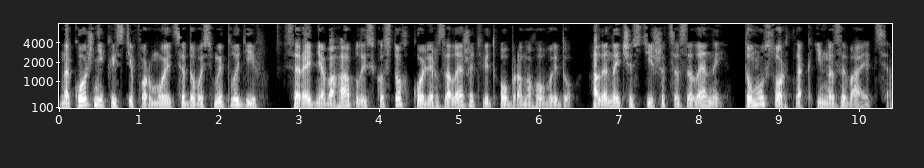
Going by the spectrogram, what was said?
На кожній кисті формується до восьми плодів. Середня вага близько 100 колір залежить від обраного виду, але найчастіше це зелений, тому сорт так і називається.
